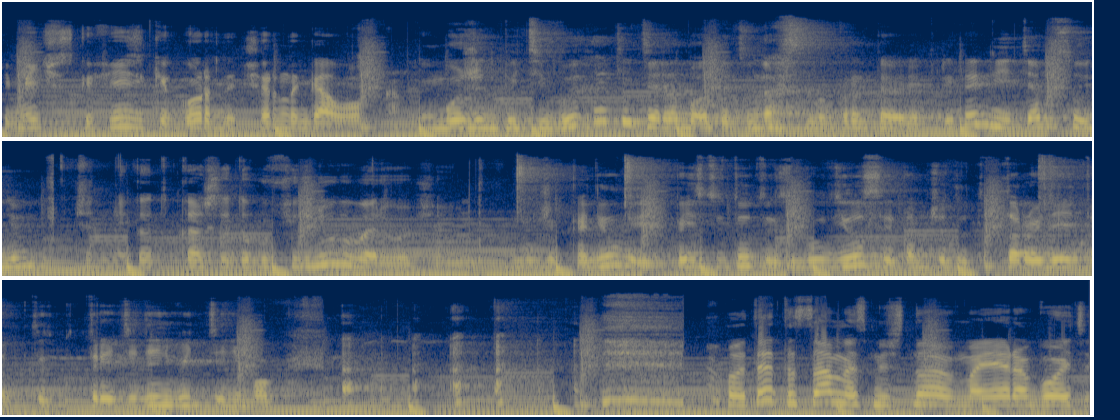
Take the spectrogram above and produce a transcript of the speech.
химической физики города Черноголовка. Может быть, и вы хотите работать у нас в лаборатории? Приходите, обсудим. Что-то мне как-то кажется, я такую фигню говорю вообще. Мужик ходил и по институту заблудился, и там что-то второй день, там, третий день выйти не мог. Вот это самое смешное в моей работе.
